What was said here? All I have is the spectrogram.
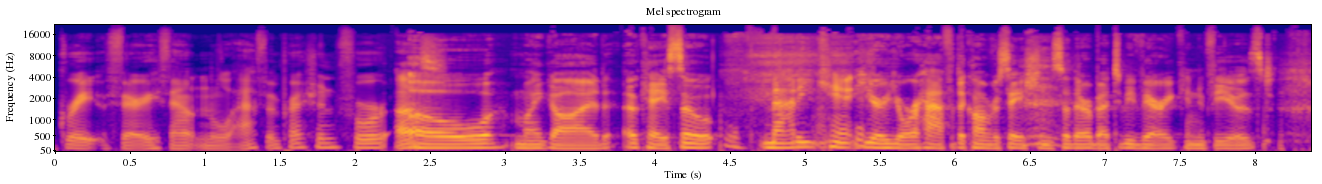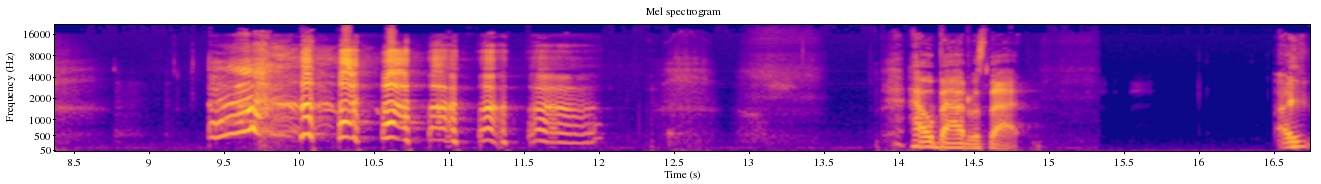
Great Fairy Fountain laugh impression for us? Oh my God. Okay, so Maddie can't hear your half of the conversation, so they're about to be very confused. How bad was that? I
